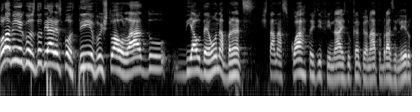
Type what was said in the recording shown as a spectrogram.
Olá, amigos do Diário Esportivo. Estou ao lado de Aldeona Brantes. Está nas quartas de finais do Campeonato Brasileiro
